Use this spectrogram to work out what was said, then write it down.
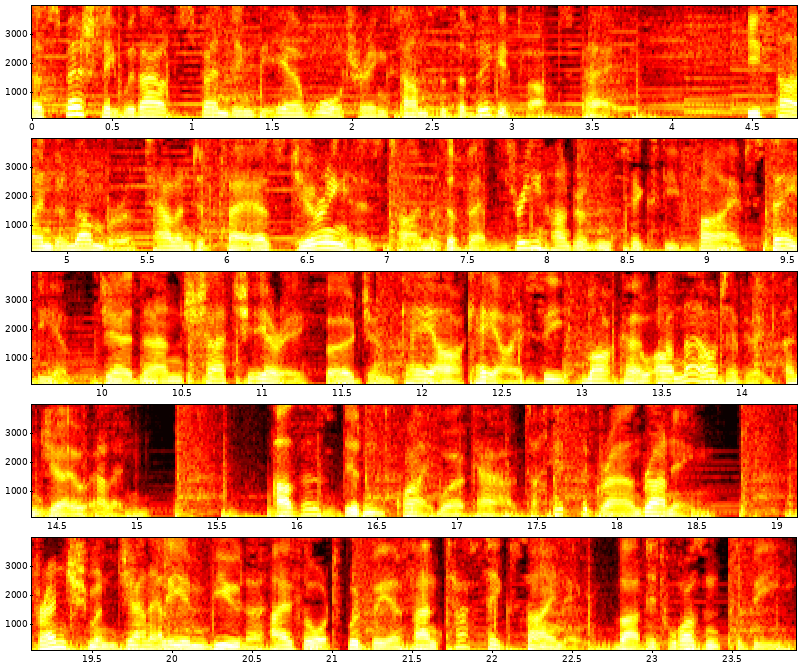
Especially without spending the ear-watering sums that the bigger clubs pay. He signed a number of talented players during his time at the Bet365 Stadium, Xherdan Shaqiri, Bojan Krkic, Marko Arnautovic, and Joe Allen. Others didn't quite work out to hit the ground running. Frenchman Giannelli Imbula I thought would be a fantastic signing, but it wasn't to be.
